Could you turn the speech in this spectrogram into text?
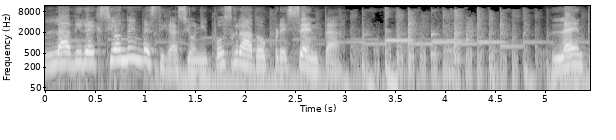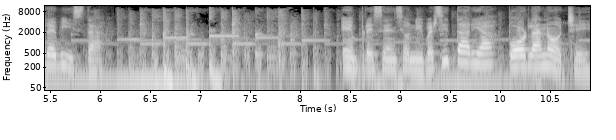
La Dirección de Investigación y Posgrado presenta La entrevista en presencia universitaria por la noche.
